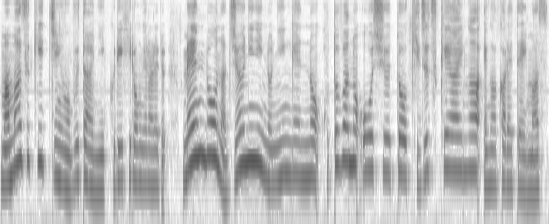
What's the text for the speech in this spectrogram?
ママズキッチンを舞台に繰り広げられる面倒な12人の人間の言葉の応酬と傷つけ合いが描かれています。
